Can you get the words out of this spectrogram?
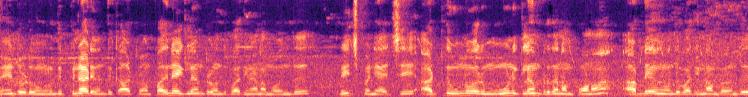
மெயின் ரோடு உங்களுக்கு வந்து பின்னாடி வந்து காட்டுறோம். பதினேழு கிலோமீட்டர் வந்து பார்த்திங்கன்னா நம்ம வந்து ரீச் பண்ணியாச்சு. அடுத்து இன்னும் ஒரு மூணு கிலோமீட்டர் தான் நம்ம போனோம். அப்படியே வந்து பார்த்திங்கன்னா நம்ம வந்து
